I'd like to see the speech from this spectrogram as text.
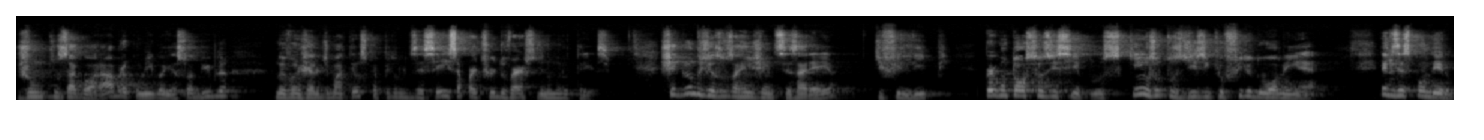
juntos agora. Abra comigo aí a sua Bíblia no Evangelho de Mateus, capítulo 16, a partir do verso de número 13. Chegando Jesus à região de Cesareia, de Filipe, perguntou aos seus discípulos: Quem os outros dizem que o filho do homem é? Eles responderam:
